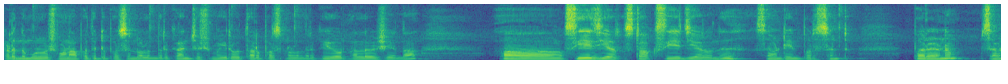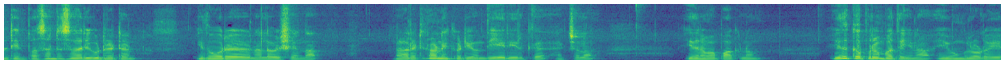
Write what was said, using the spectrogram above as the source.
கடந்த மூணு வருஷமாக நாற்பத்தெட்டு பர்சன்ட் வளர்ந்துருக்கு. அஞ்சு வருஷமாக இருபத்தாறு பர்சன்ட் வளர்ந்துருக்கு. இது ஒரு நல்ல விஷயந்தான் சிஏஜிஆர் ஸ்டாக் சிஏஜிஆர் வந்து seventeen percent per annum seventeen percent is very good return இது ஒரு நல்ல விஷயந்தான் ரிட்டர்ன் ஆன் equity வந்து ஏறி இருக்குது ஆக்சுவலாக இது நம்ம பார்க்கணும். இதுக்கப்புறம் பார்த்தீங்கன்னா இவங்களுடைய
